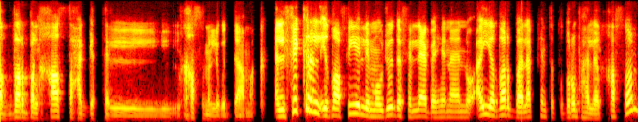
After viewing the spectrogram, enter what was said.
الضربة الخاصة حقت الخصم اللي قدامك. الفكرة الإضافية اللي موجودة في اللعبة هنا إنه أي ضربة لك أنت تضربها للخصم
